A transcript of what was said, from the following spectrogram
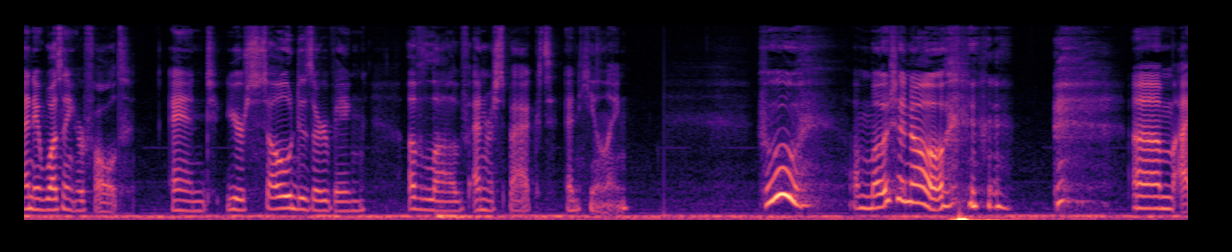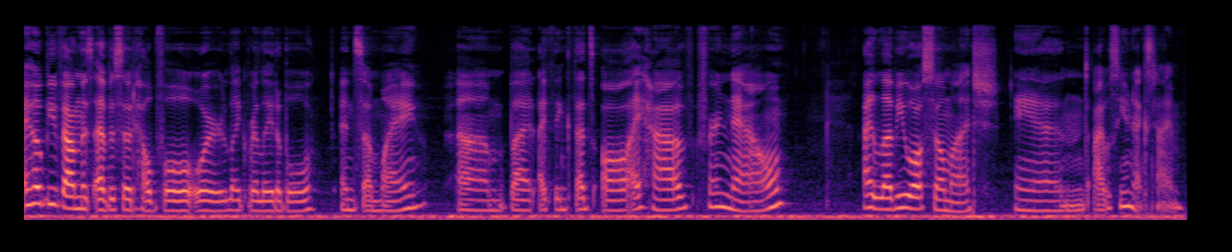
And it wasn't your fault. And you're so deserving of love and respect and healing. Whew, emotional. um, I hope you found this episode helpful or like relatable in some way. Um, but I think that's all I have for now. I love you all so much, and I will see you next time.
